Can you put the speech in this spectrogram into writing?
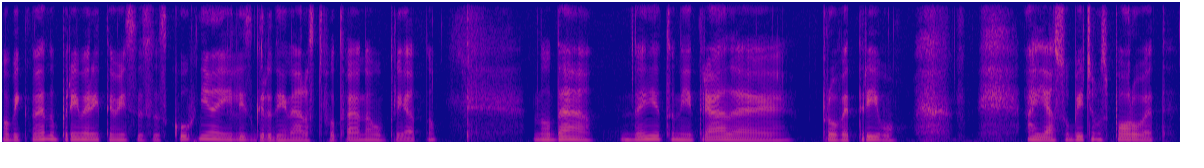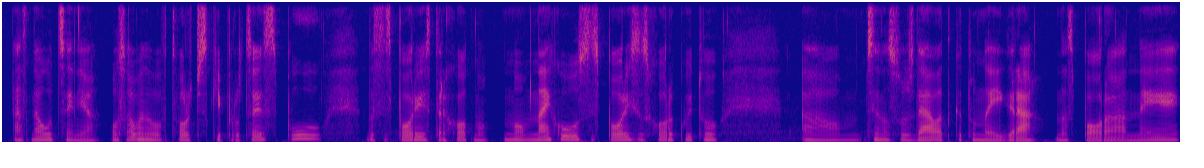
Обикновено примерите ми са с кухня или с градинарство. Това е много приятно. Но да, мнението ни трябва да е проветриво. А и аз обичам споровете. Аз много ценя, особено в творчески процес, по да се спори е страхотно. Но най-хубаво се спори с хора, които а, се наслаждават като на игра на спора, а не,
